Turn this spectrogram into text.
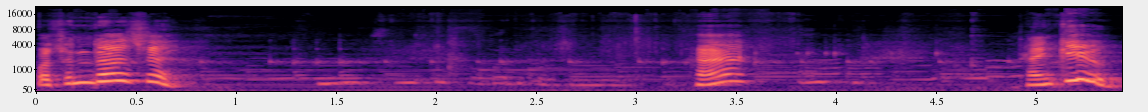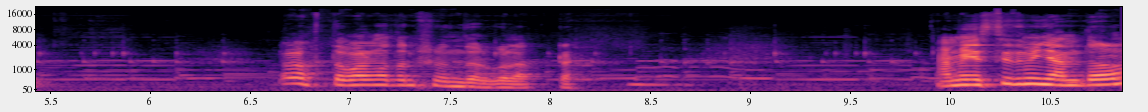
পছন্দ হয়েছে? হ্যাঁ? থ্যাংক ইউ ও তোমার মতন সুন্দর গোলাপটা। আমি এসছি তুমি জানতে পারো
